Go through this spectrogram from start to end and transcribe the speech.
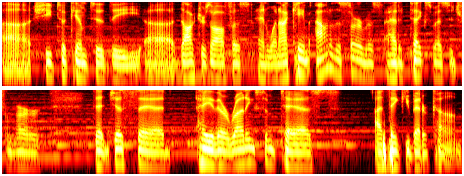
uh, she took him to the uh, doctor's office. And when I came out of the service, I had a text message from her that just said, Hey, they're running some tests. I think you better come.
